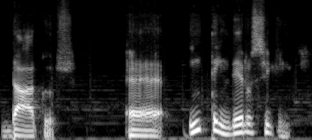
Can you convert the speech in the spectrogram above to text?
dados? É entender o seguinte:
